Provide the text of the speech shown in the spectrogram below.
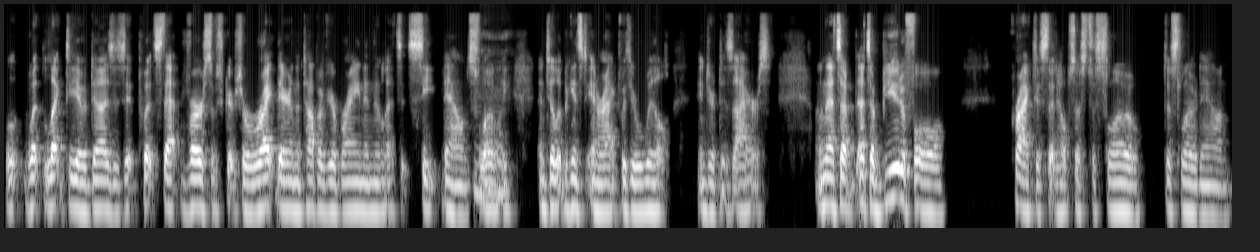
what Lectio does is it puts that verse of scripture right there in the top of your brain and then lets it seep down slowly mm-hmm. until it begins to interact with your will and your desires. And that's a that's a beautiful practice that helps us to slow to slow down.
